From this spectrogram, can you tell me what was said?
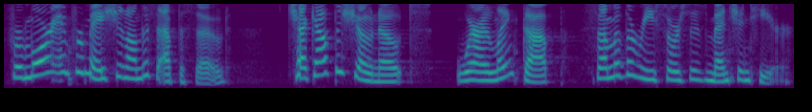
For more information on this episode, check out the show notes where I link up some of the resources mentioned here.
